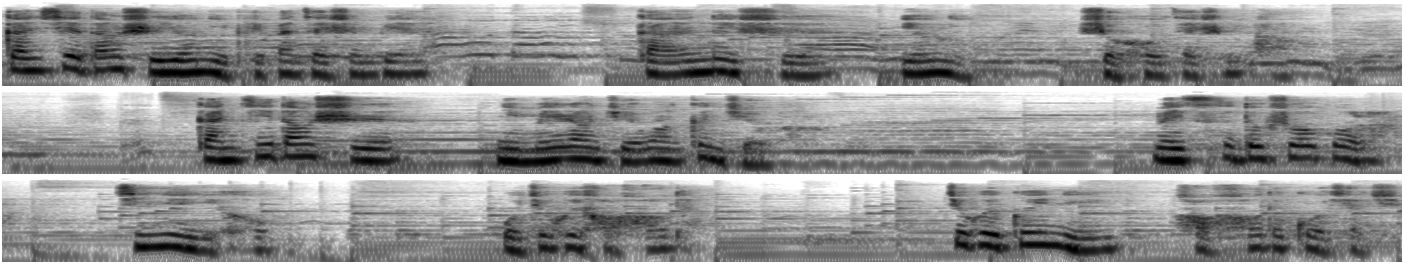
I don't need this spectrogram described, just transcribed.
感谢当时有你陪伴在身边。感恩那时有你守候在身旁，感激当时你没让绝望更绝望。每次都说过了，今夜以后我就会好好的，就会归零，好好的过下去。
